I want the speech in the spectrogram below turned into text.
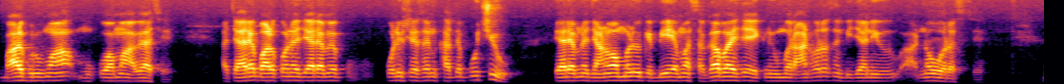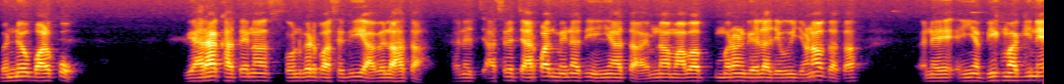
બાળગૃહમાં મૂકવામાં આવ્યા છે. આ ચારે બાળકોને જ્યારે અમે પોલીસ સ્ટેશન ખાતે પૂછ્યું, ત્યારે એમને જાણવા મળ્યું કે બે એમાં સગાભાઈ છે, એકની ઉંમર આઠ વર્ષ અને બીજાની નવ વર્ષ છે. બંને બાળકો વ્યારા ખાતેના સોનગઢ પાસેથી આવેલા હતા. અને આશરે ચાર પાંચ મહિનાથી અહીંયા હતા. એમના મા બાપ મરણ ગયેલા જેવું જણાવતા હતા. અને અહીંયા ભીખ માગીને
